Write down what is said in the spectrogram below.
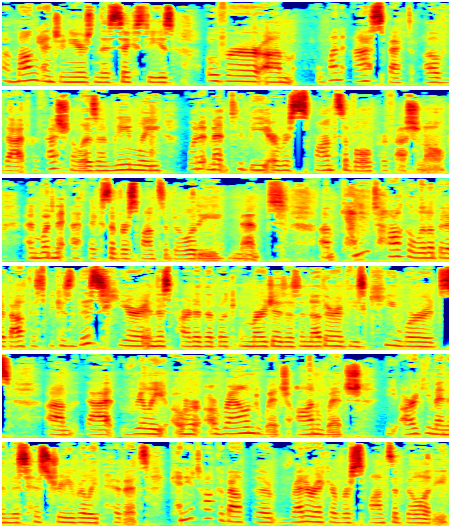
among engineers in the 60s over um, one aspect of that professionalism, namely what it meant to be a responsible professional and what an ethics of responsibility meant. Um, can you talk a little bit about this? Because this here in this part of the book emerges as another of these key words um, that really, or around which, on which the argument in this history really pivots. Can you talk about the rhetoric of responsibility?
